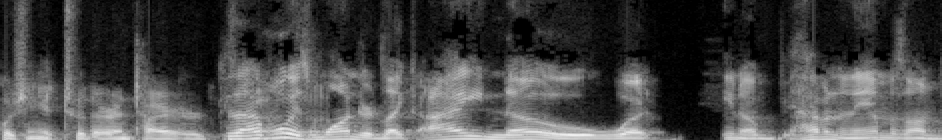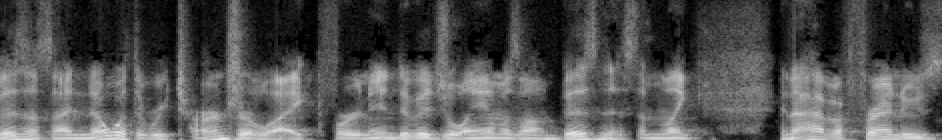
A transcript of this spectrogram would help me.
pushing it to their entire Cuz I've uh, always wondered like I know what you know, having an Amazon business, I know what the returns are like for an individual Amazon business. I'm like, and I have a friend who's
